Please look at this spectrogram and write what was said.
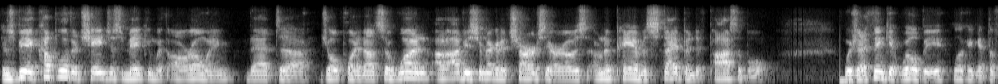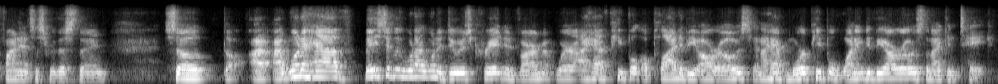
There's be a couple other changes making with ROing that uh, Joel pointed out. So one, obviously I'm not going to charge the ROs. I'm going to pay them a stipend if possible, which I think it will be looking at the finances for this thing. So the, I, I want to have basically what I want to do is create an environment where I have people apply to be ROs and I have more people wanting to be ROs than I can take.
